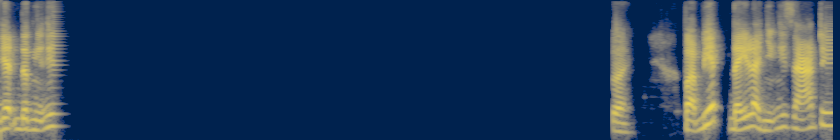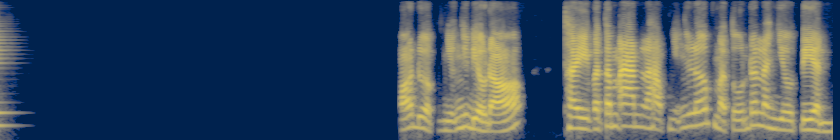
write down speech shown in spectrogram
nhận được những người và biết đấy là những cái giá trị có được những cái điều đó. Thầy và tâm an là học những cái lớp mà tốn rất là nhiều tiền.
